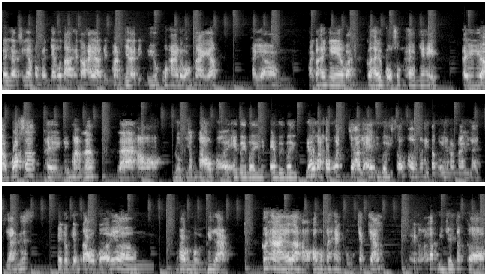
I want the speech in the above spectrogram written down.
đây là sẽ phần đánh giá của tao thì tao thấy là điểm mạnh với lại điểm yếu của hai đội bóng này á. Thì uh, mày có thể nghe và có thể bổ sung thêm nha hiền thì uh, box á thì điểm mạnh á là họ được dẫn đầu bởi MVP MVP nếu mà không có trao giải MVP sớm hơn đó, thì tao nghĩ là năm nay là Giannis thì được dẫn đầu bởi uh, phong người Hy Lạp. Thứ hai là họ có một cái hàng thủ chắc chắn. Mày nói là PJ Tucker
